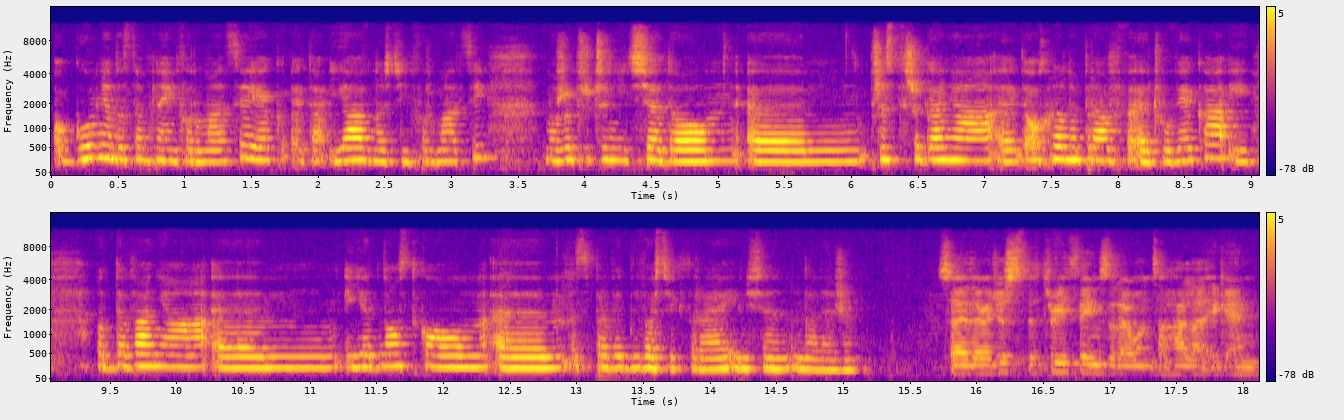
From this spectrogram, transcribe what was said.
ogólnie dostępne informacje, jak ta jawność informacji może przyczynić się do przestrzegania, e, do ochrony praw e, człowieka i oddawania jednostkom sprawiedliwości, która im się należy. So there are just the three things that I want to highlight again.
